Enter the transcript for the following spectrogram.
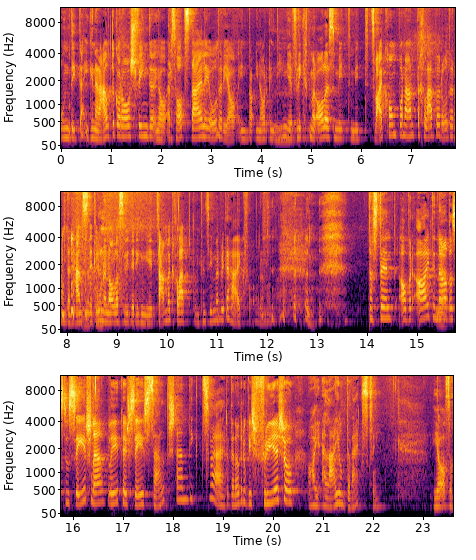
und in einer Autogarage finden, ja, Ersatzteile, oder? Ja, in, in Argentinien flickt man alles mit, mit zwei Komponenten Kleber, oder? Und dann haben sie dort unten alles wieder irgendwie zusammengeklebt und dann sind wir wieder heimgefahren. Das klingt aber auch danach, ja. dass du sehr schnell gelernt hast, sehr selbstständig zu werden. Oder? Du bist früher schon allein unterwegs gewesen. Ja, also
